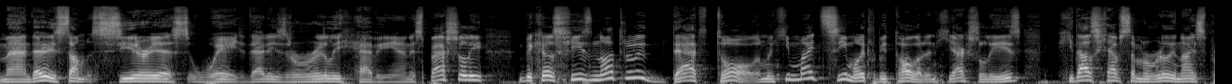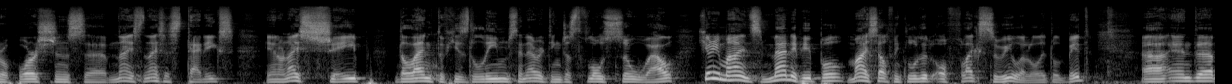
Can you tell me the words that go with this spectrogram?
Man, that is some serious weight. That is really heavy, and especially because he's not really that tall. I mean, he might seem a little bit taller than he actually is. He does have some really nice proportions, uh, nice, nice aesthetics, you know, nice shape. The length of his limbs and everything just flows so well. He reminds many people, myself included, of Flex Wheeler a little bit. Uh, and uh,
